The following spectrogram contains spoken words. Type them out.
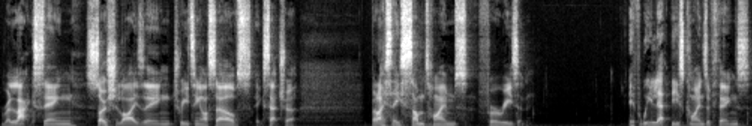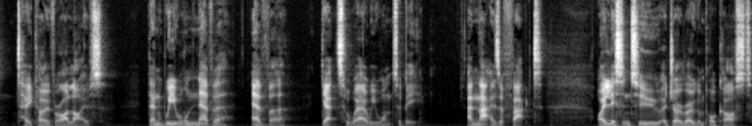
relaxing, socializing, treating ourselves, etc. But I say sometimes for a reason. If we let these kinds of things take over our lives, then we will never, ever get to where we want to be. And that is a fact. I listened to a Joe Rogan podcast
